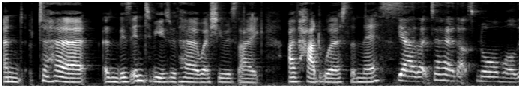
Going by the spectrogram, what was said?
and to her and there's interviews with her where she was like I've had worse than this. yeah, like to her, that's normal.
